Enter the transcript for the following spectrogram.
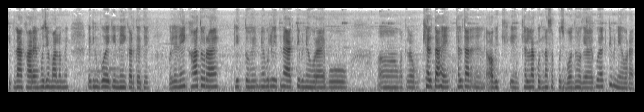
कितना खा रहा है मुझे मालूम है। लेकिन वो यकीन नहीं करते थे। बोले नहीं खा तो रहा है ठीक तो है। मैं बोली इतना एक्टिव नहीं हो रहा है वो आ, मतलब खेलता है खेलता अभी खेलना कूदना सब कुछ बंद हो गया है वो एक्टिव नहीं हो रहा है।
